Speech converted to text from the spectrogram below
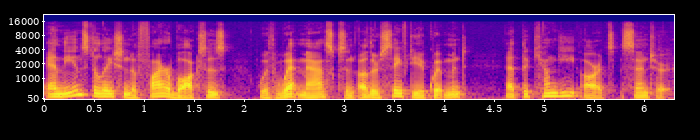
and the installation of fireboxes with wet masks and other safety equipment at the Gyeonggi Arts Center.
